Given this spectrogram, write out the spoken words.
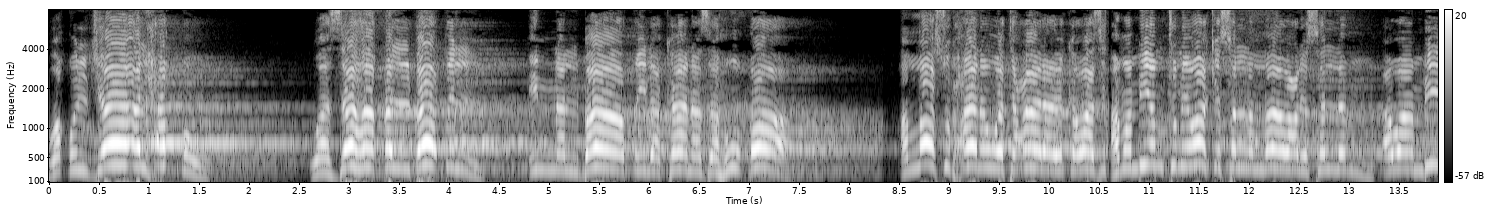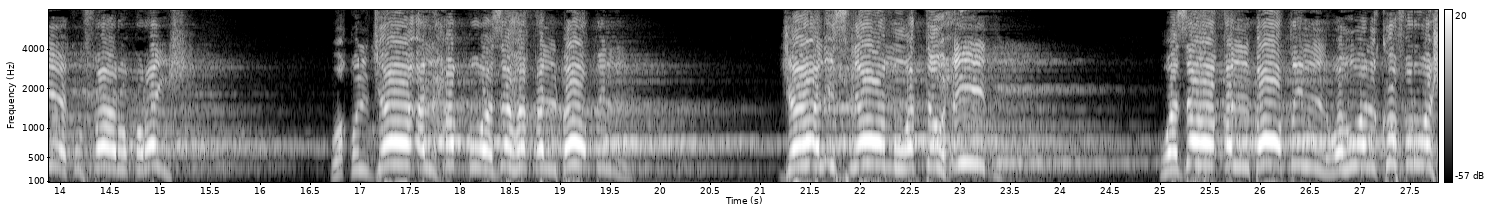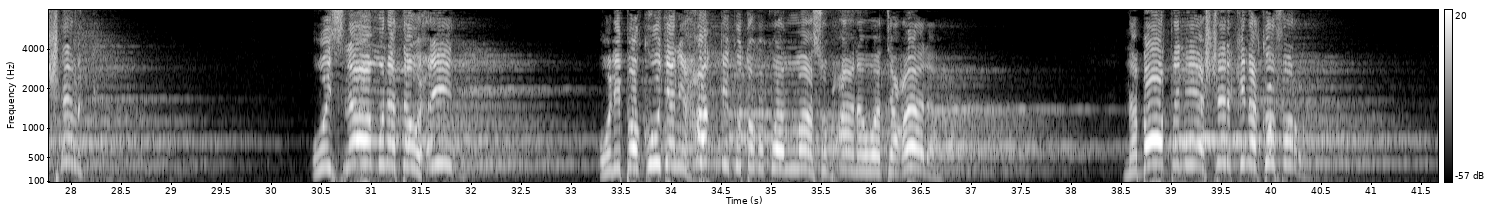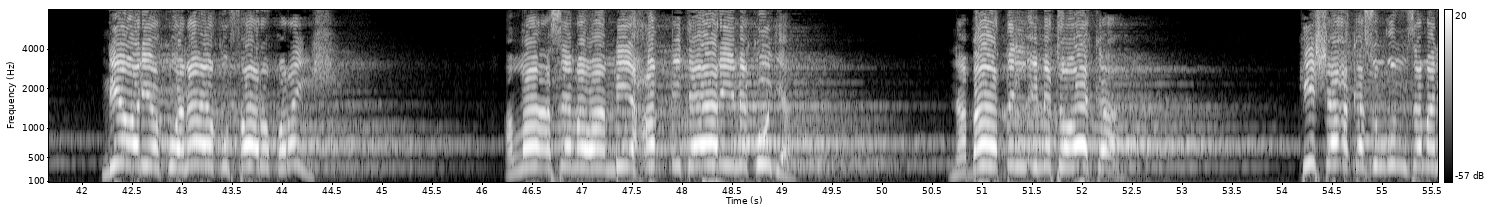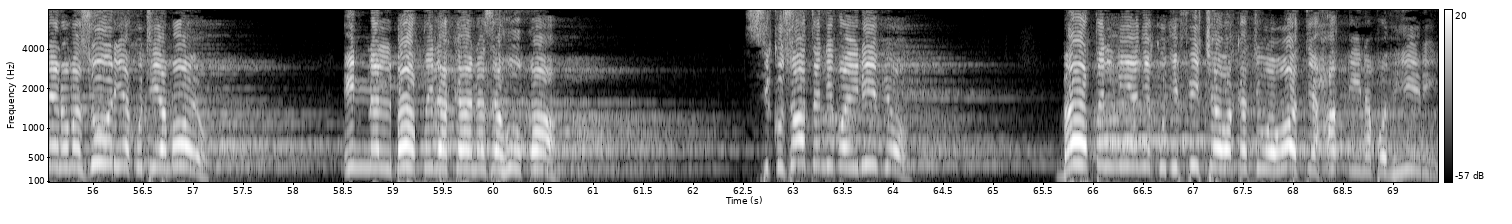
وقل جاء الحق وزهق الباطل إن الباطل كان زهوقا. Allah subhanahu wa ta'ala aweka wazi amwambia mtume wake sallallahu alaihi wasallam awaambie kufaru quraish وقل جاء الحق وزهق الباطل جاء الإسلام والتوحيد وزهق الباطل وهو الكفر والشرك. Uislamu na tauhid. Ulipokuja ni haki kutoka kwa Allah subhanahu wa ta'ala. Na batili ya shirki na kufur. Ndio waliokuwa nayo kufaru Quraish. Allah asema waambie haki tayari imekuja. Na batil imetoweka. Kisha akazungumza maneno mazuri ya kutia moyo innal batila kana zahuqa. Siku zote ndivyo ilivyo. Batil ni yenye kujificha wakati wowote haki inapodhihiri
